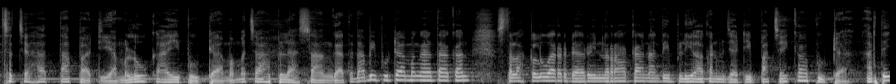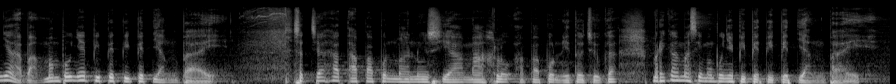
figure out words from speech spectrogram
Sejahat apa dia? Melukai Buddha, memecah belah sangga. Tetapi Buddha mengatakan setelah keluar dari neraka nanti beliau akan menjadi paceka Buddha. Artinya apa? Mempunyai bibit-bibit yang baik. Sejahat apa pun manusia, makhluk apa pun itu juga, mereka masih mempunyai bibit-bibit yang baik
